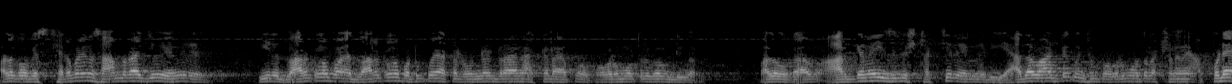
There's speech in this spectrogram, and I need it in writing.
వాళ్ళకు ఒక స్థిరమైన సామ్రాజ్యం ఏమీ లేదు. ఈయన ద్వారకలో ప- ద్వారకలో పట్టుకుపోయి అక్కడ ఉండండి రా అని అక్కడ పౌరమూతులుగా ఉండేవారు. వాళ్ళు ఒక ఆర్గనైజ్డ్ స్ట్రక్చర్ ఏం లేదు. యాదవ అంటే కొంచెం పొగరమూత లక్షణమే. అప్పుడే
